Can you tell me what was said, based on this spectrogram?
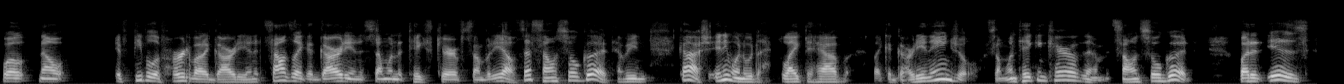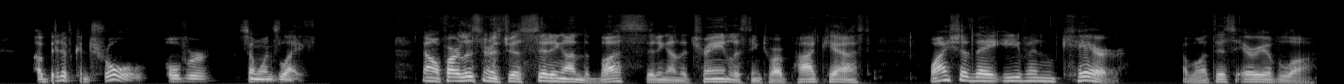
Well, now if people have heard about a guardian, it sounds like a guardian is someone that takes care of somebody else. That sounds so good. I mean, gosh, anyone would like to have like a guardian angel, someone taking care of them. It sounds so good. But it is a bit of control over someone's life. Now, if our listener is just sitting on the bus, sitting on the train, listening to our podcast, why should they even care about this area of law?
